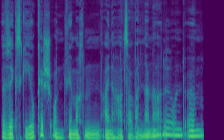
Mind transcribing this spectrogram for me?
äh, sechs Geocache und wir machen eine Harzer Wandernadel und ähm,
